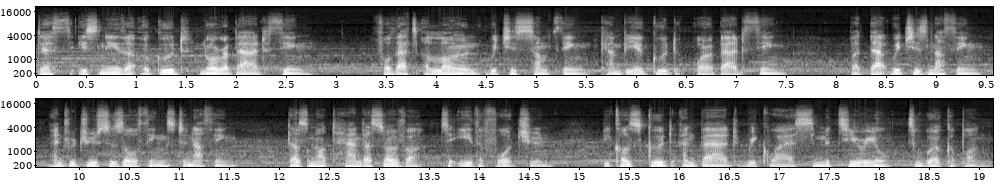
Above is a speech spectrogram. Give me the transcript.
Death is neither a good nor a bad thing for that alone which is something can be a good or a bad thing, but that which is nothing and reduces all things to nothing does not hand us over to either fortune, because good and bad require some material to work upon.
